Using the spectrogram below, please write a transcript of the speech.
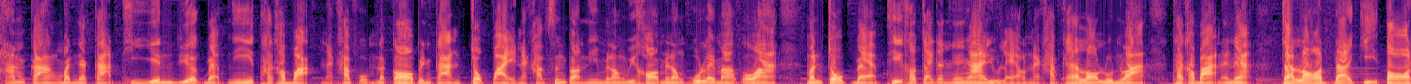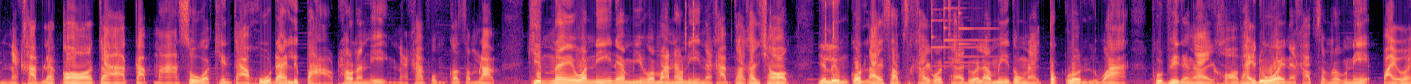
ท่ามกลางบรรยากาศที่เย็นเยือกแบบนี้ทาคาบะนะครับผมแล้วก็เป็นการจบไปนะครับซึ่งตอนนี้ไม่ต้องวิเคราะห์ไม่ต้องพูดอะไรมาก เพราะว่ามันจบแบบที่เข้าใจกันง่าย ๆอยู่แล้วนะครับแค่รอลุ้นว่าทาคาบะนั้นเนี่ย จะรอดได้กี่ตอนนะครับ แล้วก็จะกลับมาสู้กับเคนจาคุได้หรือเปล่าเท่านั้นเองนะครับ ผมก็สำหรับคลิปในวันนี้เนี่ยมีประมาณเท่านี้นะครับ ถ้าใครชอบ อย่าลืมกดไลค์ซับสไครต์กดแชร์ด้วยแล้วมีตรงไหนตกหล่นหรือว่าพูดผิดยังไงขออภัยด้วยนะครับสำหรับวันนี้ไปเว้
